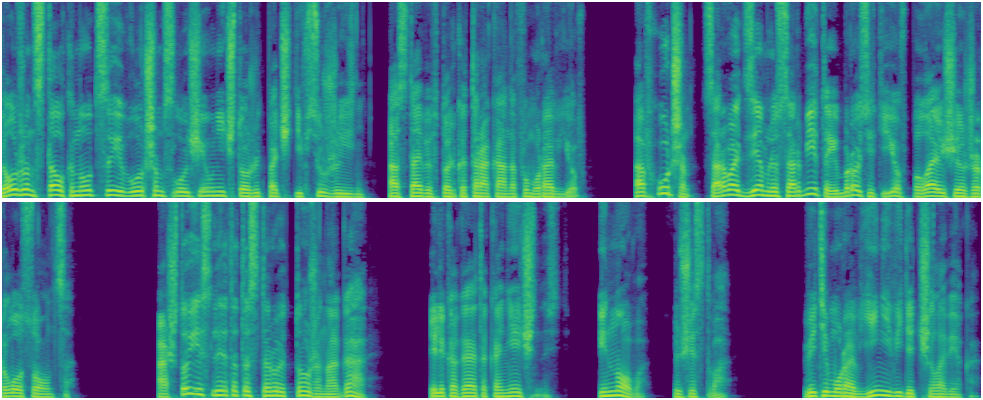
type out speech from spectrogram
Должен столкнуться и в лучшем случае уничтожить почти всю жизнь, оставив только тараканов и муравьев. А в худшем — сорвать Землю с орбиты и бросить ее в пылающее жерло Солнца. А что если этот астероид тоже нога? Или какая-то конечность? Иного существа? Ведь и муравьи не видят человека.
